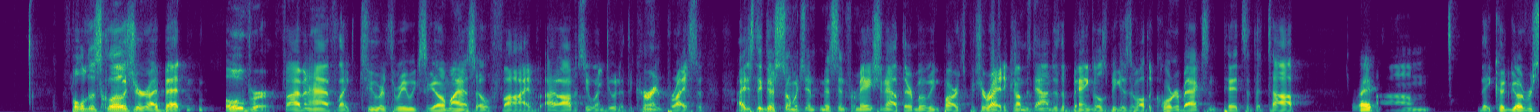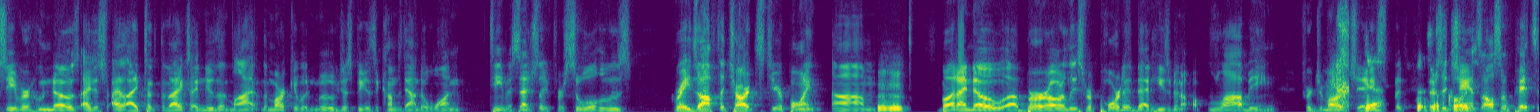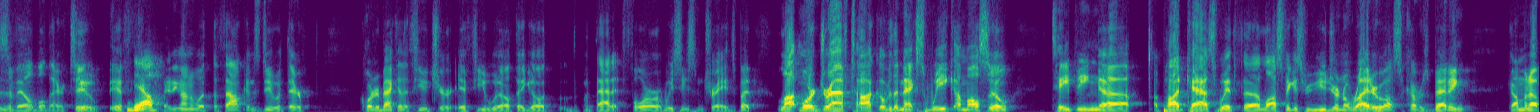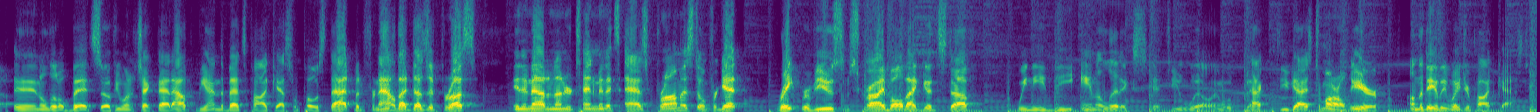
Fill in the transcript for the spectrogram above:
Full disclosure, I bet over five and a half like two or three weeks ago, minus 05. I obviously wouldn't do it at the current price. I just think there's so much misinformation out there, moving parts. But you're right. It comes down to the Bengals because of all the quarterbacks and Pitts at the top. Right. Um, they could go receiver. Who knows? I just I, I took the Vikes. I knew the line, the market would move just because it comes down to one team essentially for Sewell, who's grades off the charts. To your point, um, mm-hmm. but I know uh, Burrow, or at least reported that he's been lobbying for Ja'Marr Chase. yeah, but there's a course. chance also Pitts is available there too, if yeah. depending on what the Falcons do with their quarterback of the future, if you will, if they go with that at four, or we see some trades. But a lot more draft talk over the next week. I'm also taping uh, a podcast with uh, Las Vegas Review Journal writer who also covers betting coming up in a little bit. So if you want to check that out, Behind the Bets podcast will post that. But for now, that does it for us. In and out in under 10 minutes, as promised. Don't forget, rate, review, subscribe, all that good stuff. We need the analytics, if you will. And we'll be back with you guys tomorrow here on the Daily Wager Podcast.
